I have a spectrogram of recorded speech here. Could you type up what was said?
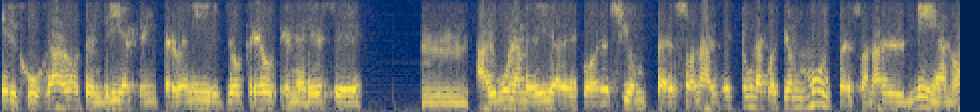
el juzgado tendría que intervenir, yo creo que merece mm, alguna medida de coerción personal. Esto es una cuestión muy personal mía, ¿no?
